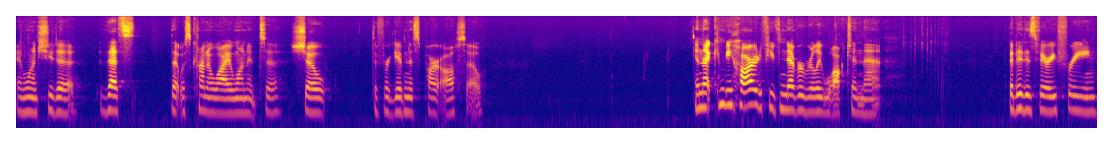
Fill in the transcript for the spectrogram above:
I want you to, that's, that was kind of why I wanted to show the forgiveness part also. And that can be hard if you've never really walked in that. But it is very freeing.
